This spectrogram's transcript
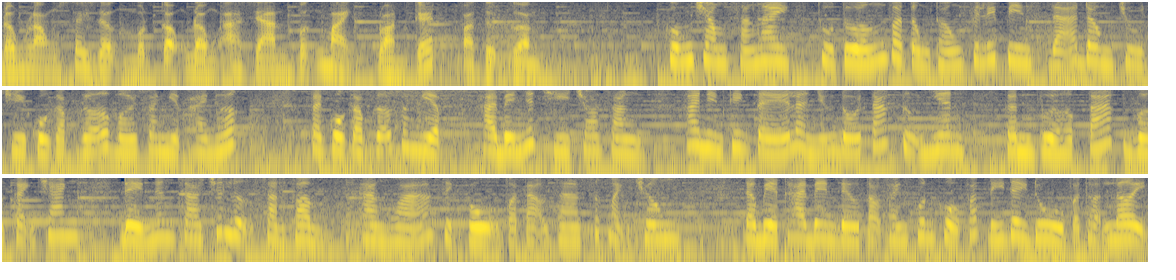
đồng lòng xây dựng một cộng đồng ASEAN vững mạnh, đoàn kết và tự cường. Cũng trong sáng nay, Thủ tướng và Tổng thống Philippines đã đồng chủ trì cuộc gặp gỡ với doanh nghiệp hai nước. Tại cuộc gặp gỡ doanh nghiệp, hai bên nhất trí cho rằng hai nền kinh tế là những đối tác tự nhiên, cần vừa hợp tác vừa cạnh tranh để nâng cao chất lượng sản phẩm, hàng hóa, dịch vụ và tạo ra sức mạnh chung. Đặc biệt hai bên đều tạo thành khuôn khổ pháp lý đầy đủ và thuận lợi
